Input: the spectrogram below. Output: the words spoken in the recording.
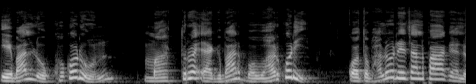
এবার লক্ষ্য করুন, মাত্র একবার ব্যবহার করি কত ভালো রেজাল্ট পাওয়া গেল।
